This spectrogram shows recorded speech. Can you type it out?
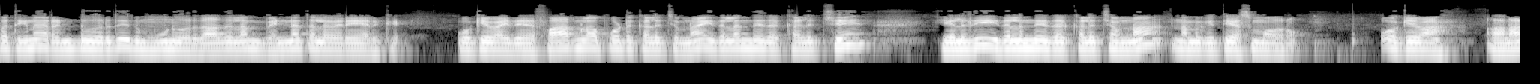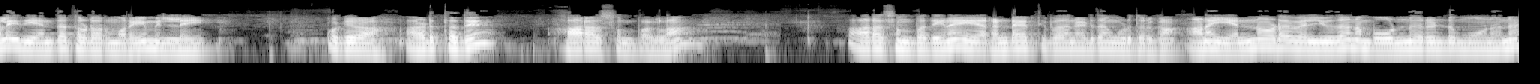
பார்த்திங்கன்னா ரெண்டு வருது இது மூணு வருது. அது இல்லாமல் வெண்ணத்தில் வேறையாக இருக்குது ஓகேவா? இது ஃபார்முலா போட்டு கழிச்சோம்னா இதுலேருந்து இதை கழித்து எழுதி இதுலேருந்து இதை கழிச்சோம்னா நமக்கு வித்தியாசமாக வரும். ஓகேவா? அதனால் இது எந்த தொடர் முறையும் இல்லை. ஓகேவா? அடுத்தது ஆர்எஸ்எம் பார்க்கலாம். ஆர்எஸ்எம் பார்த்தீங்கன்னா ரெண்டாயிரத்தி பதினெட்டு தான் கொடுத்துருக்கான். ஆனால் என்னோட வேல்யூ தான் நம்ம ஒன்று ரெண்டு மூணுன்னு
